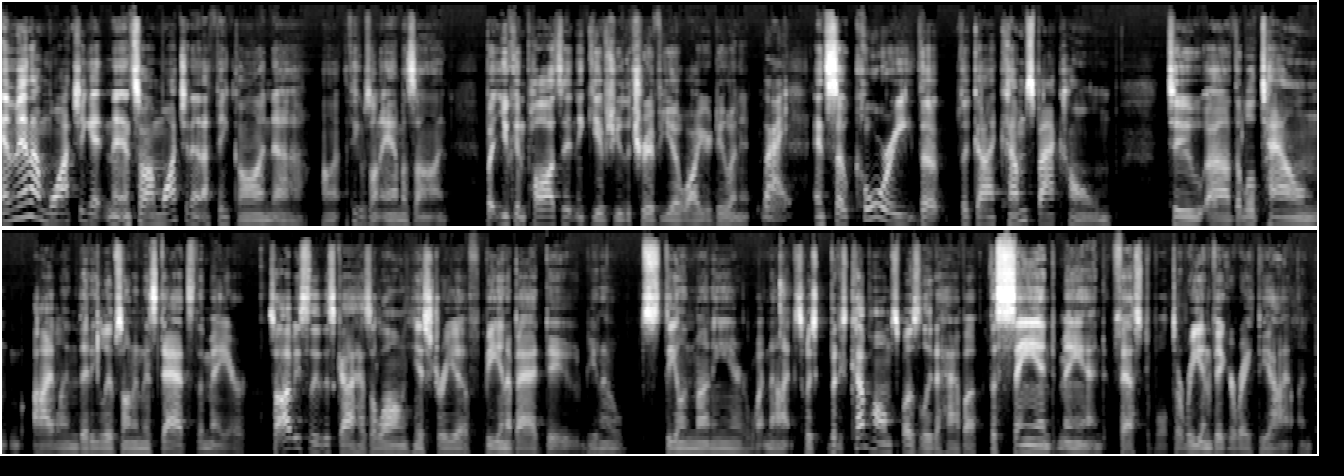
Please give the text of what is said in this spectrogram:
And then I'm watching it, and, and so I'm watching it. I think on, uh, on I think it was on Amazon, but you can pause it and it gives you the trivia while you're doing it. Right. And so Corey, the the guy, comes back home to uh, the little town island that he lives on, and his dad's the mayor. So obviously, this guy has a long history of being a bad dude, you know, stealing money or whatnot. So, he's, but he's come home supposedly to have a the Sandman festival to reinvigorate the island.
